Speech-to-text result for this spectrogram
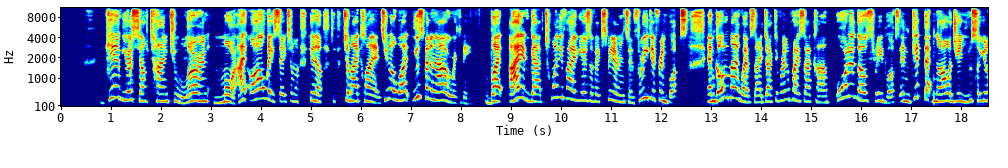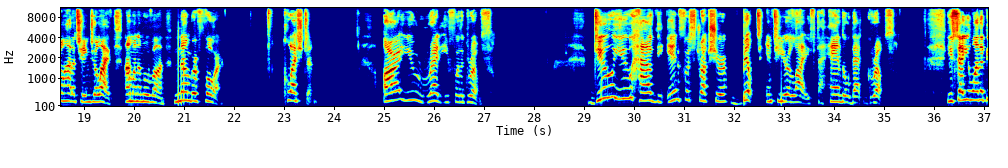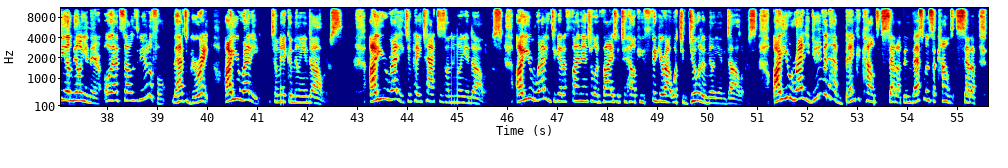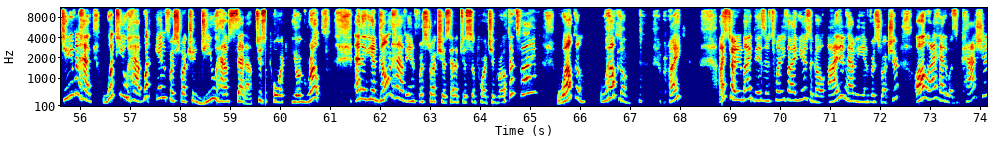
Give yourself time to learn more. I always say to you know to my clients you know what? You spend an hour with me. But i've got 25 years of experience in three different books and go to my website drvernaprice.com order those three books and get that knowledge in you so you know how to change your life. I'm going to move on. Number four. Question. Are you ready for the growth do you have the infrastructure built into your life to handle that growth? You say you want to be a millionaire. Oh, that sounds beautiful. That's great. Are you ready to make a million dollars? Are you ready to pay taxes on a million dollars? Are you ready to get a financial advisor to help you figure out what to do with a million dollars? Are you ready? Do you even have bank accounts set up, investments accounts set up? Do you even have what do you have? What infrastructure do you have set up to support your growth? And if you don't have infrastructure set up to support your growth, that's fine. Welcome, welcome, right? I started my business 25 years ago. I didn't have any infrastructure. All I had was passion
